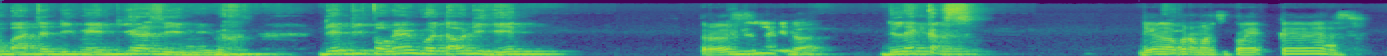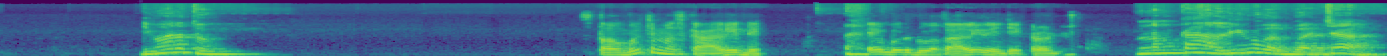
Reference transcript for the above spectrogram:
ngebaca di media sih ini. Gua dia di pokoknya gua tahu di hit. Terus? Di gitu di Lakers. Dia nggak pernah masuk Lakers. Di mana tuh? Setahu gue cuma sekali deh. Eh baru dua kali deh Jack Crowder enam kali gua baca.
